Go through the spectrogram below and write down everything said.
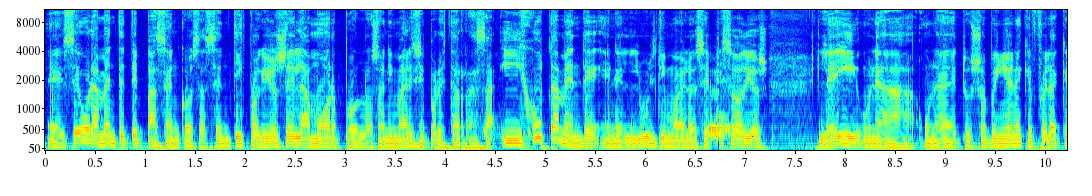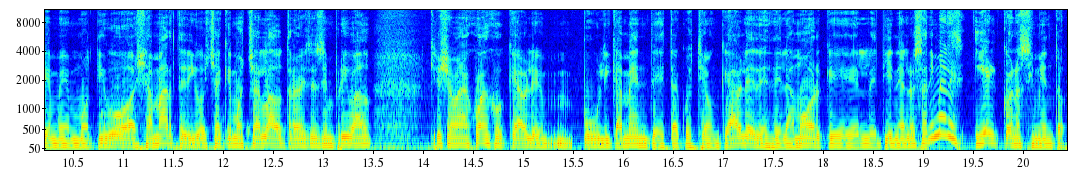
eh, seguramente te pasan cosas, sentís porque yo sé el amor por los animales y por esta raza. Y justamente en el último de los episodios leí una, una de tus opiniones que fue la que me motivó a llamarte, digo, ya que hemos charlado otras veces en privado, quiero llamar a Juanjo que hable públicamente esta cuestión, que hable desde el amor que él le tiene a los animales y el conocimiento.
